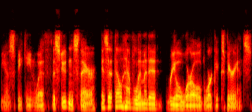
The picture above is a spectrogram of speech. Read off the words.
you know speaking with the students there is that they'll have limited real world work experience.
